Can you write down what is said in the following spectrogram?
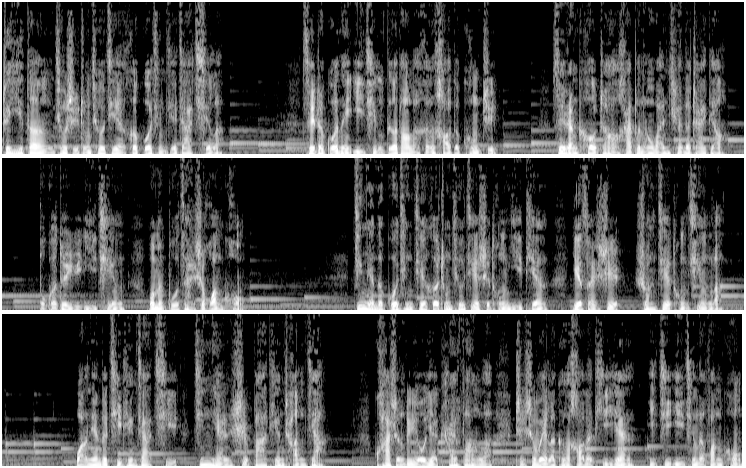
这一等就是中秋节和国庆节假期了。随着国内疫情得到了很好的控制，虽然口罩还不能完全的摘掉，不过对于疫情，我们不再是惶恐。今年的国庆节和中秋节是同一天，也算是双节同庆了。往年的七天假期，今年是八天长假。跨省旅游也开放了，只是为了更好的体验以及疫情的防控。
